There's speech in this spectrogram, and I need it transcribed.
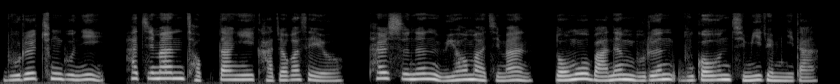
물을 충분히 하지만 적당히 가져가세요. 탈수는 위험하지만 너무 많은 물은 무거운 짐이 됩니다.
